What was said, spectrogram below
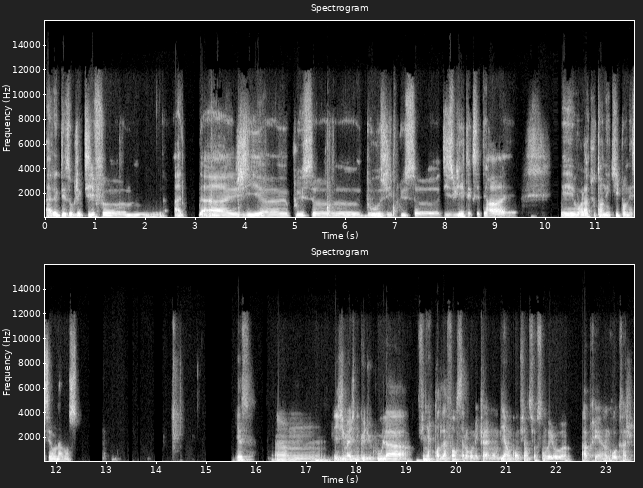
avec des objectifs euh, à, J euh, plus 12, J plus 18, etc. Et, et voilà, tout en équipe, on essaie, on avance. Yes. Euh, et j'imagine que du coup, là, finir par de la force, ça le remet carrément bien en confiance sur son vélo euh, après un gros crash.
